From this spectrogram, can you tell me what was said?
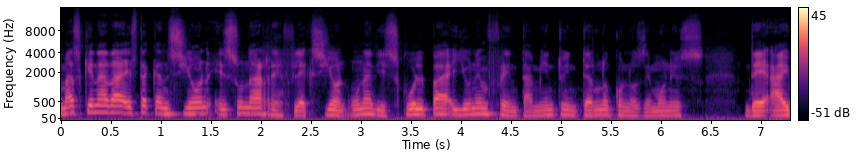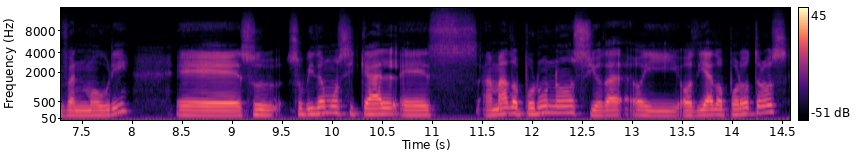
Más que nada, esta canción es una reflexión, una disculpa y un enfrentamiento interno con los demonios de Ivan Mowry. su, su video musical es amado por unos y, odiado por otros.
